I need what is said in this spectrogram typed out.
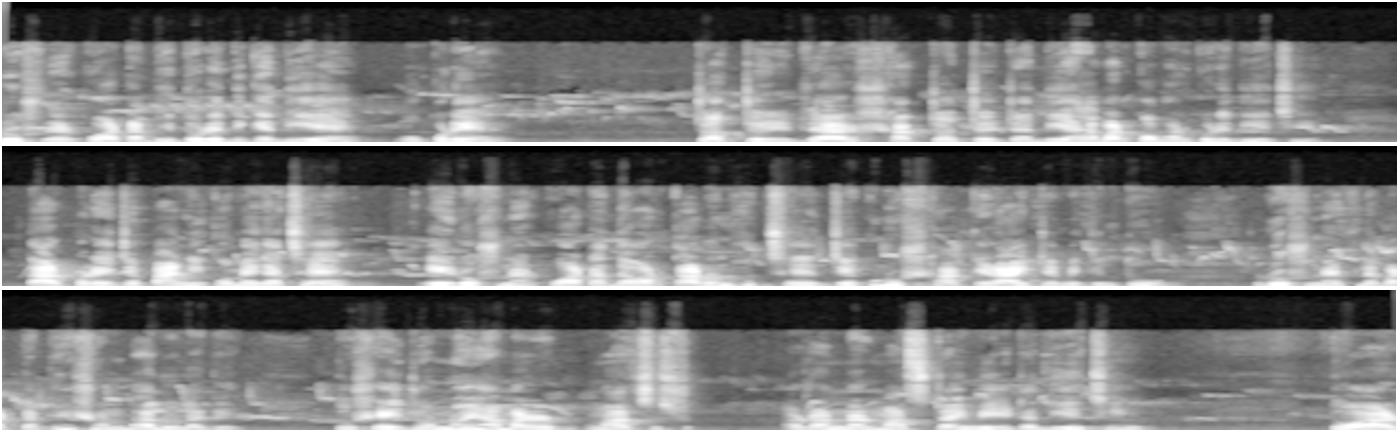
রসুনের কোয়াটা ভিতরের দিকে দিয়ে উপরে চচ্চড়িটা, শাক চচ্চড়িটা দিয়ে আবার কভার করে দিয়েছি। তারপরে এই যে পানি কমে গেছে, এই রসুনের কোয়াটা দেওয়ার কারণ হচ্ছে যে কোনো শাকের আইটেমে কিন্তু রসুনের ফ্লেভারটা ভীষণ ভালো লাগে। তো সেই জন্যই আমার মাছ, রান্নার মাছ টাইমে এটা দিয়েছি। তো আর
